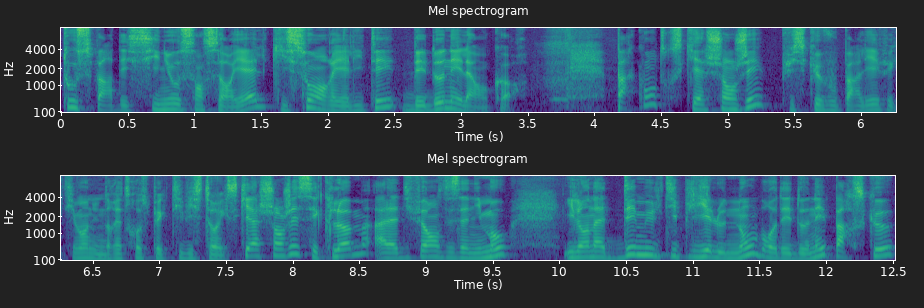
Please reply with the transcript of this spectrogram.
tous par des signaux sensoriels qui sont en réalité des données là encore. Par contre, ce qui a changé, puisque vous parliez effectivement d'une rétrospective historique, ce qui a changé, c'est que l'homme, à la différence des animaux, il en a démultiplié le nombre des données parce que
